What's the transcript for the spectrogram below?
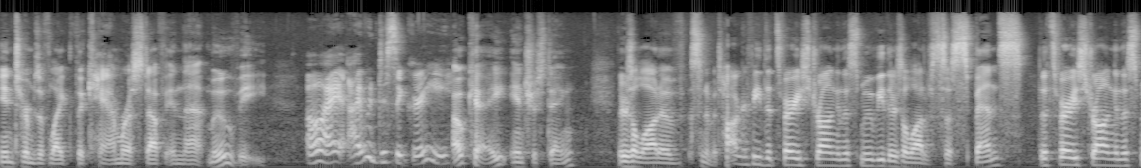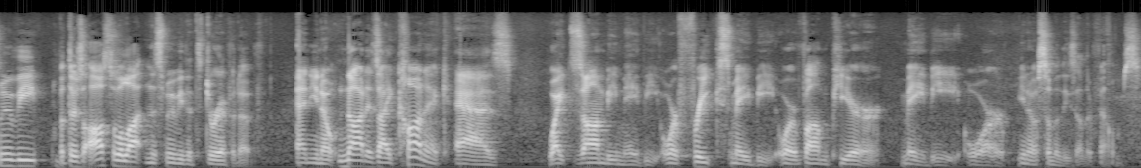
in terms of like the camera stuff in that movie. Oh, I, I would disagree. Okay, interesting. There's a lot of cinematography that's very strong in this movie. There's a lot of suspense that's very strong in this movie, but there's also a lot in this movie that's derivative. And you know, not as iconic as White Zombie maybe or Freaks maybe or Vampire maybe or, you know, some of these other films.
